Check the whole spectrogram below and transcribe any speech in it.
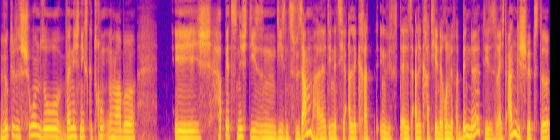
wirkte es schon so, wenn ich nichts getrunken habe, ich habe jetzt nicht diesen diesen Zusammenhalt, den jetzt hier alle gerade irgendwie, der jetzt alle gerade hier in der Runde verbindet, dieses leicht angeschwipste,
